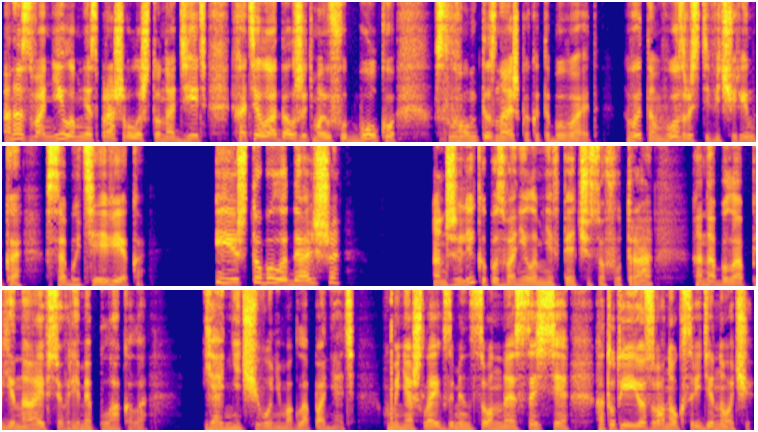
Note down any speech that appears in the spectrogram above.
Она звонила мне, спрашивала, что надеть, хотела одолжить мою футболку. Словом, ты знаешь, как это бывает. В этом возрасте вечеринка — событие века. И что было дальше? — Анжелика позвонила мне в пять часов утра, она была пьяна и все время плакала. Я ничего не могла понять. У меня шла экзаменационная сессия, а тут ее звонок среди ночи.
